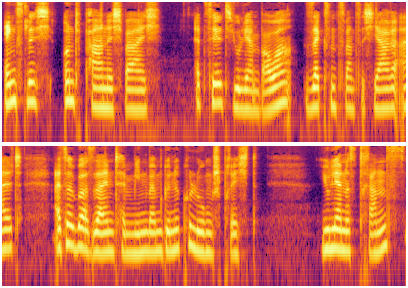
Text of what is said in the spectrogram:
Ängstlich und panisch war ich, erzählt Julian Bauer, 26 Jahre alt, als er über seinen Termin beim Gynäkologen spricht. Julian ist trans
